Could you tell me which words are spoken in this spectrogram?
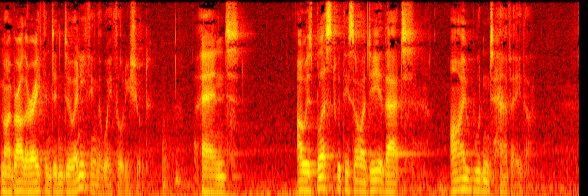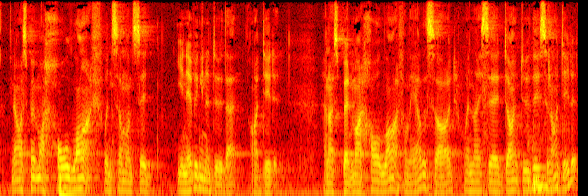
my brother Ethan didn't do anything that we thought he should. And I was blessed with this idea that I wouldn't have either. You know, I spent my whole life when someone said, You're never going to do that, I did it. And I spent my whole life on the other side when they said, Don't do this, and I did it.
